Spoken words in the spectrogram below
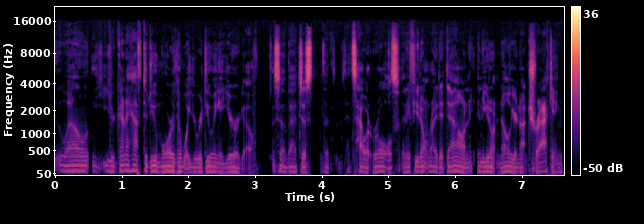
well, you're going to have to do more than what you were doing a year ago. So that just that, that's how it rolls. And if you don't write it down and you don't know you're not tracking,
